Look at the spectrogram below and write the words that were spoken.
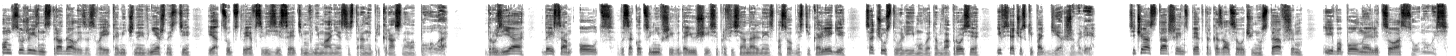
он всю жизнь страдал из-за своей комичной внешности и отсутствия в связи с этим внимания со стороны прекрасного пола — Друзья, да и сам Оутс, высоко ценивший выдающиеся профессиональные способности коллеги, сочувствовали ему в этом вопросе и всячески поддерживали. Сейчас старший инспектор казался очень уставшим, и его полное лицо осунулось.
